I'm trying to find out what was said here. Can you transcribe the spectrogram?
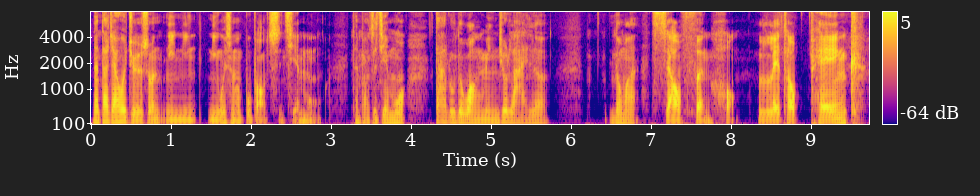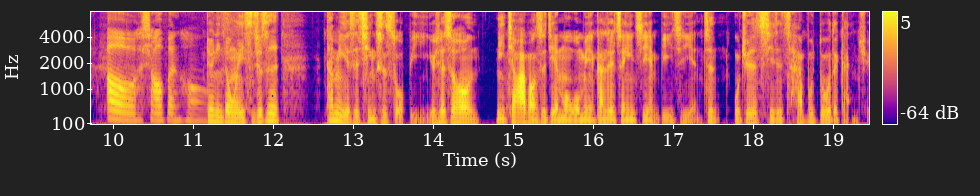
那大家会觉得说，你你你为什么不保持缄默？但保持缄默，大陆的网民就来了。你懂吗？小粉红，little pink。哦，小粉红。对，你懂我意思，就是他们也是情势所逼。有些时候你叫他保持缄默，我们也干脆睁一只眼闭一只眼。这我觉得其实差不多的感觉，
